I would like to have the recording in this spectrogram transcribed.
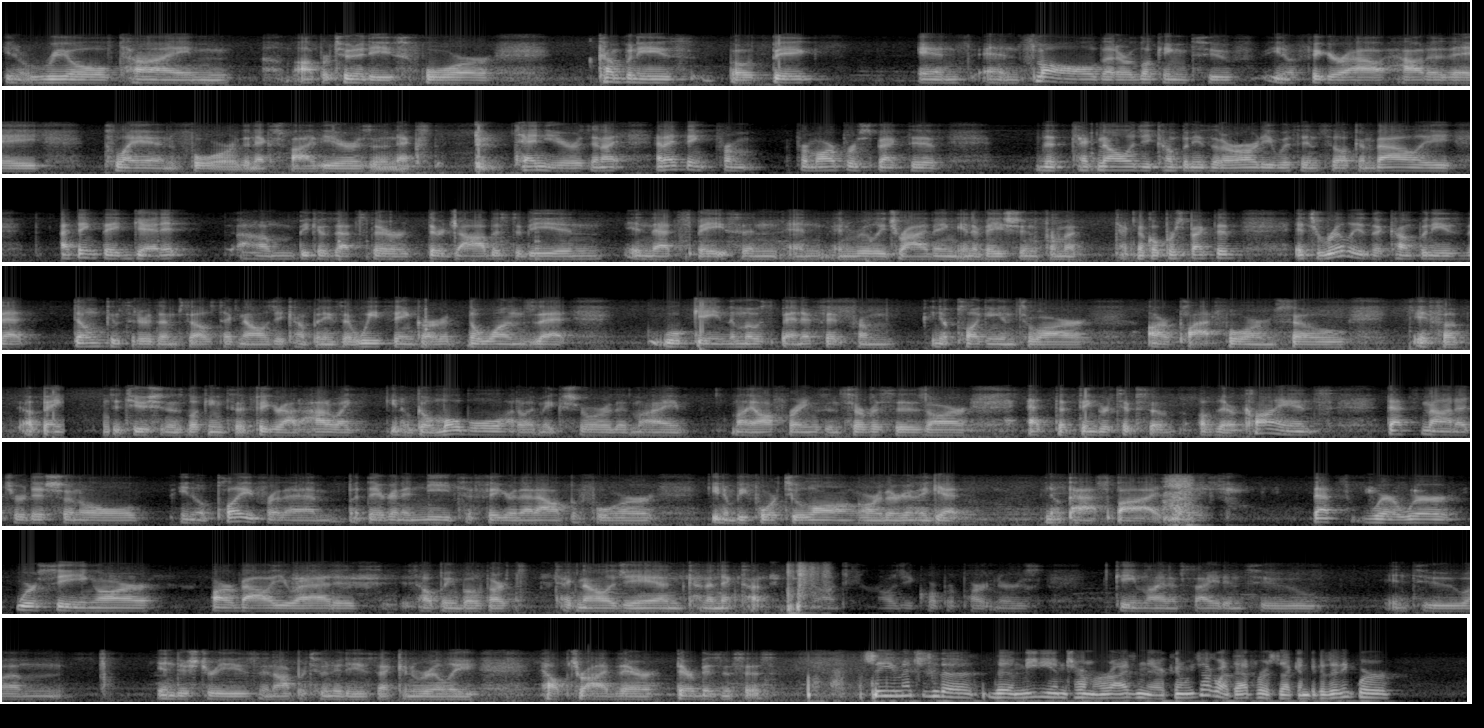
you know real time um, opportunities for companies both big and and small that are looking to you know figure out how do they plan for the next 5 years and the next 10 years. And I and I think from from our perspective the technology companies that are already within Silicon Valley, I think they get it um, because that's their their job is to be in in that space and and and really driving innovation from a technical perspective. It's really the companies that don't consider themselves technology companies that we think are the ones that will gain the most benefit from you know plugging into our our platform. So if a, a bank institution is looking to figure out how do I, you know, go mobile? How do I make sure that my my offerings and services are at the fingertips of, of their clients? That's not a traditional, you know, play for them, but they're going to need to figure that out before, you know, before too long, or they're going to get, you know, passed by. So that's where we're we're seeing our our value add is is helping both our technology and kind of non-technology corporate partners gain line of sight into into um, industries and opportunities that can really help drive their their businesses. So you mentioned the the medium term horizon there. Can we talk about that for a second? Because I think we're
